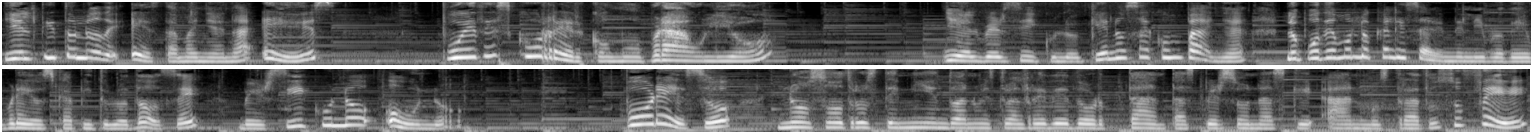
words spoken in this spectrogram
Y el título de esta mañana es ¿Puedes correr como Braulio? Y el versículo que nos acompaña lo podemos localizar en el libro de Hebreos capítulo 12, versículo 1. Por eso, nosotros teniendo a nuestro alrededor tantas personas que han mostrado su fe,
